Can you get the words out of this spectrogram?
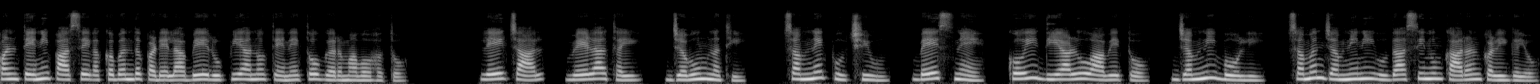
પણ તેની પાસે અકબંધ પડેલા બે રૂપિયાનો તેને તો ગરમાવો હતો. લે ચાલ, વેળા થઈ, જવું નથી. સમને પૂછ્યું બેસ ને કોઈ દિયાળુ આવે તો? જમની બોલી, સમન જમનીની ઉદાસીનું કારણ કળી ગયો.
